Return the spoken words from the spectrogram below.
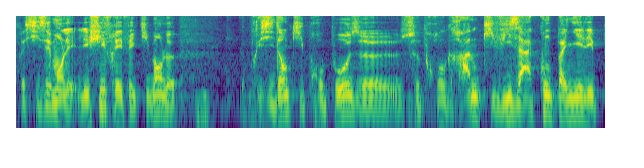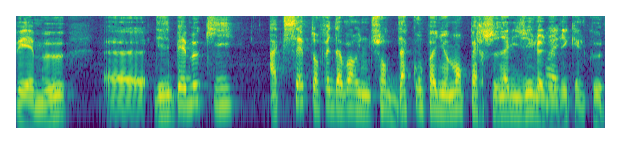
précisément les, les chiffres et effectivement le, le, président qui propose euh, ce programme qui vise à accompagner les PME, euh, des PME qui acceptent en fait d'avoir une sorte d'accompagnement personnalisé. Il a donné oui. quelques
